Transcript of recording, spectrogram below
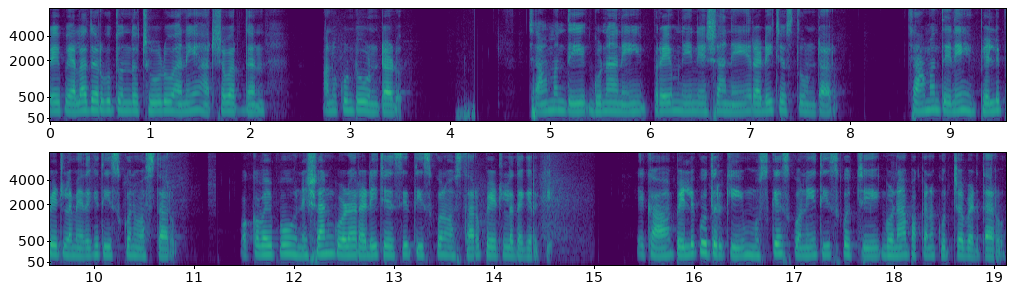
రేపు ఎలా జరుగుతుందో చూడు అని హర్షవర్ధన్ అనుకుంటూ ఉంటాడు. చామంతి గుణాని ప్రేమ్ని నిషాని రెడీ చేస్తూ ఉంటారు. చామంతిని పెళ్ళిపీటల మీదకి తీసుకొని వస్తారు. ఒకవైపు నిషాన్ కూడా రెడీ చేసి తీసుకొని వస్తారు పీటల దగ్గరికి. ఇక పెళ్ళి కూతురికి ముసుగేసుకొని తీసుకొచ్చి గుణ పక్కన కూర్చోబెడతారు.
